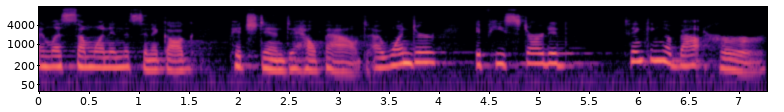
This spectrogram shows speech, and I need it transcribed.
unless someone in the synagogue pitched in to help out. I wonder if he started thinking about her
